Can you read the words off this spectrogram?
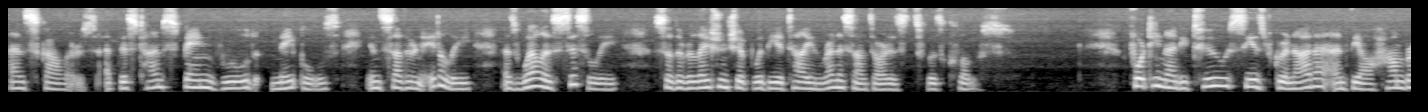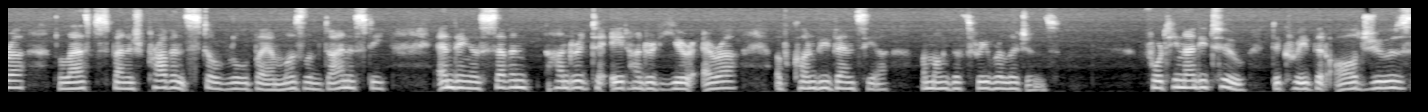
and scholars. At this time, Spain ruled Naples in southern Italy as well as Sicily, so the relationship with the Italian Renaissance artists was close. 1492 seized Granada and the Alhambra, the last Spanish province still ruled by a Muslim dynasty, ending a 700 to 800 year era of convivencia among the three religions. 1492 decreed that all Jews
